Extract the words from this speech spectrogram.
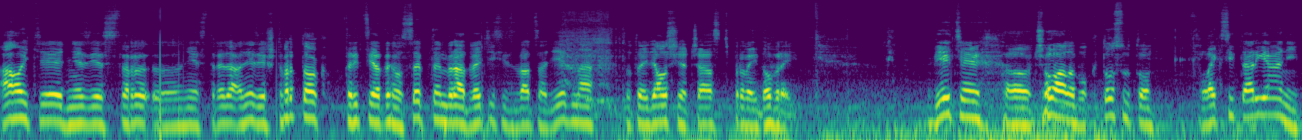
Ahojte, dnes je, str- e, nie streda, dnes je štvrtok 30. septembra 2021. Toto je ďalšia časť prvej dobrej. Viete, e, čo alebo kto sú to flexitariáni? E,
